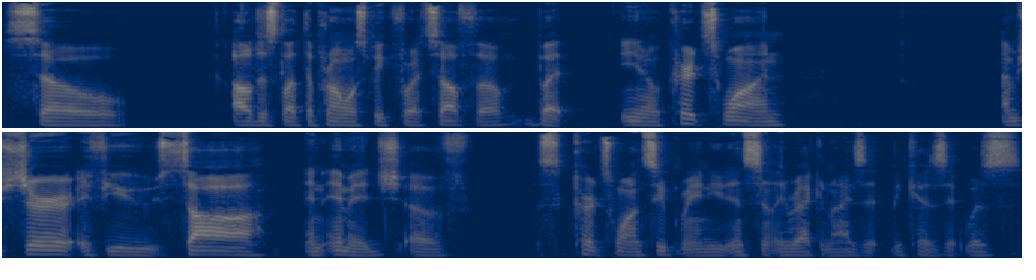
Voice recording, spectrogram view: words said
So I'll just let the promo speak for itself, though. But, you know, Curt Swan, I'm sure if you saw an image of Curt Swan Superman, you'd instantly recognize it because it was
